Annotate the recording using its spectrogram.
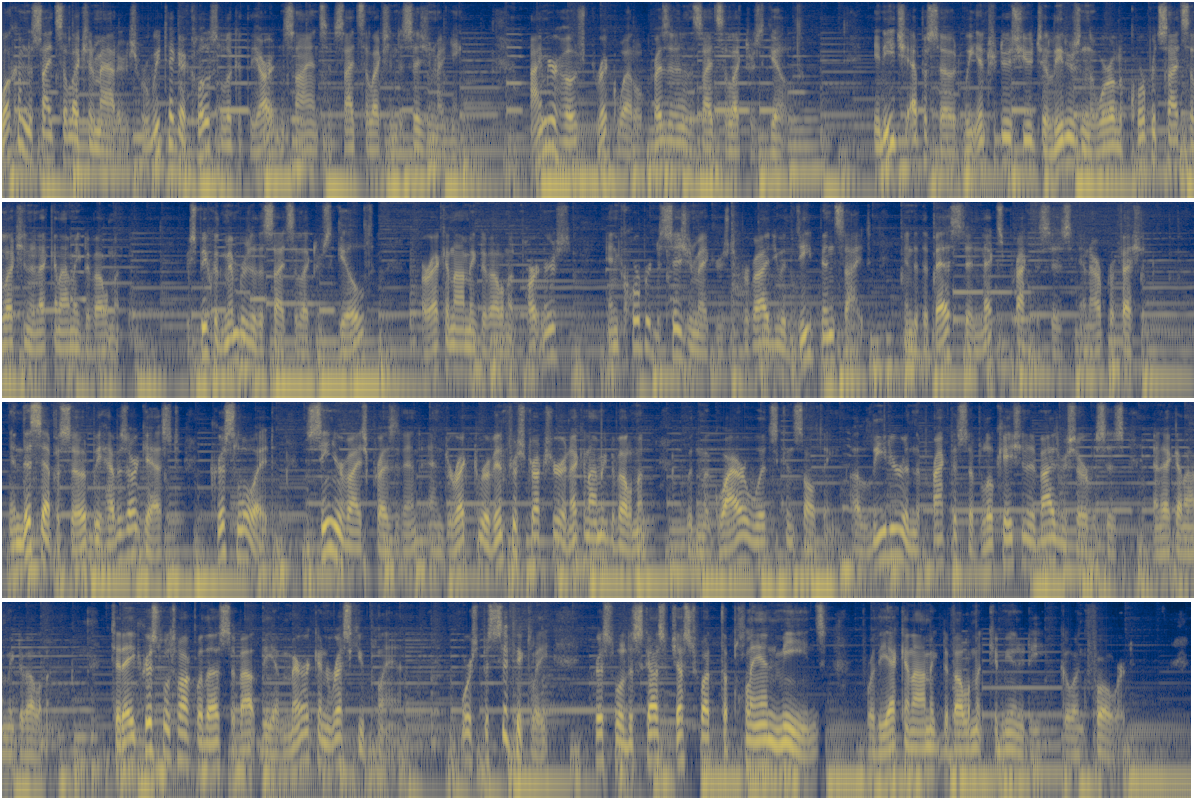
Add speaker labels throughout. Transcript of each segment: Speaker 1: Welcome to Site Selection Matters, where we take a close look at the art and science of site selection decision making. I'm your host, Rick Weddle, President of the Site Selectors Guild. In each episode, we introduce you to leaders in the world of corporate site selection and economic development. We speak with members of the Site Selectors Guild, our economic development partners, and corporate decision makers to provide you with deep insight into the best and next practices in our profession. In this episode, we have as our guest Chris Lloyd, Senior Vice President and Director of Infrastructure and Economic Development with McGuireWoods Consulting, a leader in the practice of location advisory services and economic development. Today, Chris will talk with us about the American Rescue Plan. More specifically, Chris will discuss just what the plan means for the economic development community going forward.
